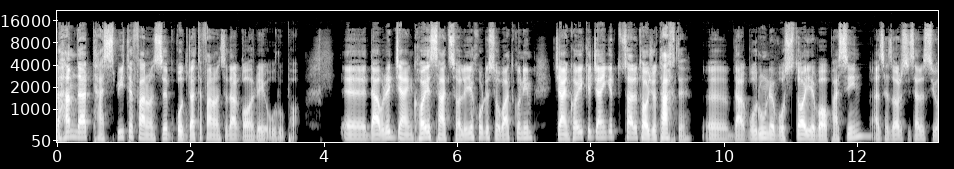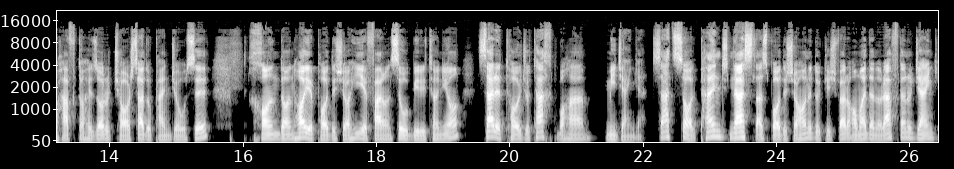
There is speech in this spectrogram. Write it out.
و هم در تثبیت فرانسه قدرت فرانسه در قاره اروپا. درباره جنگ های صد ساله یه خورده صحبت کنیم. جنگ هایی که جنگ سر تاج و تخته. در قرون وسطای واپسین از 1337 تا 1453 خاندان های پادشاهی فرانسه و بریتانیا سر تاج و تخت با هم می جنگن 100 سال پنج نسل از پادشاهان دو کشور آمدن و رفتن و جنگ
